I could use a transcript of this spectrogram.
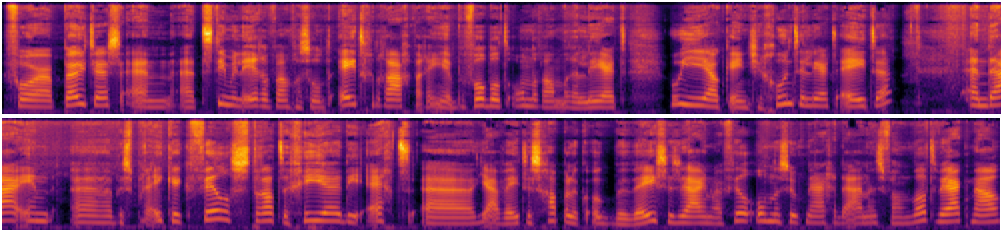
voor peuters en het stimuleren van gezond eetgedrag, waarin je bijvoorbeeld onder andere leert hoe je jouw kindje groente leert eten. En daarin uh, bespreek ik veel strategieën die echt uh, ja, wetenschappelijk ook bewezen zijn, waar veel onderzoek naar gedaan is van wat werkt nou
